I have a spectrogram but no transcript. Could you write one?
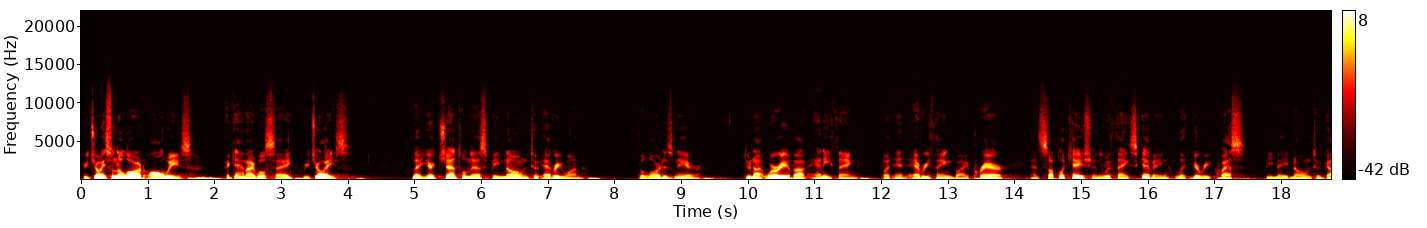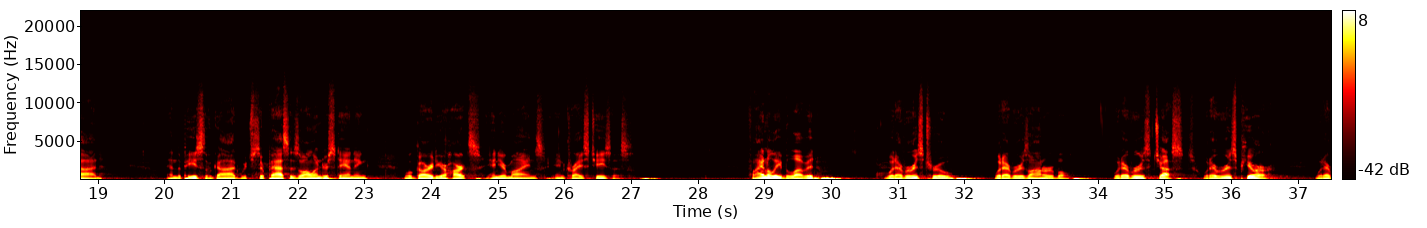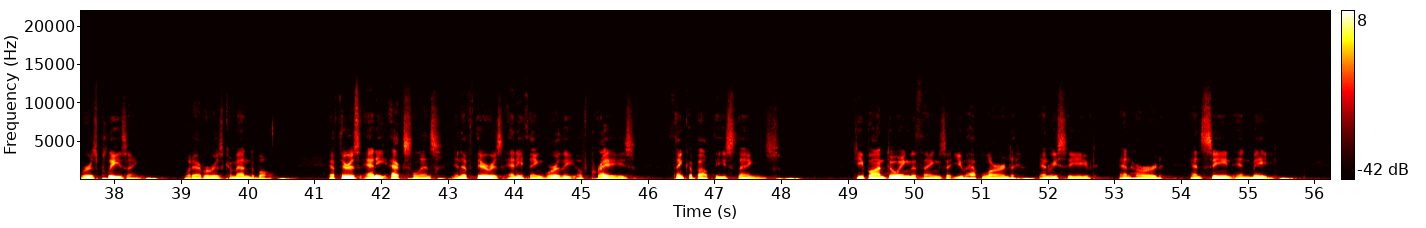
Rejoice in the Lord always. Again, I will say, rejoice. Let your gentleness be known to everyone. The Lord is near. Do not worry about anything, but in everything by prayer and supplication with thanksgiving, let your requests be made known to God. And the peace of God, which surpasses all understanding, will guard your hearts and your minds in Christ Jesus. Finally, beloved, whatever is true, whatever is honorable, whatever is just, whatever is pure, whatever is pleasing, whatever is commendable, if there is any excellence and if there is anything worthy of praise, think about these things. Keep on doing the things that you have learned and received and heard and seen in me,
